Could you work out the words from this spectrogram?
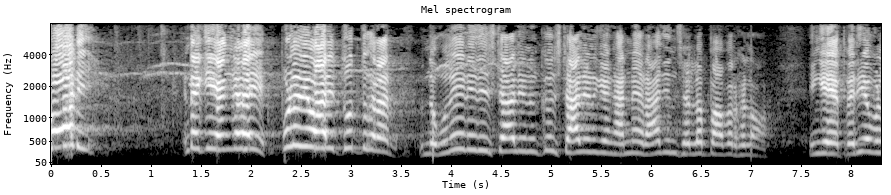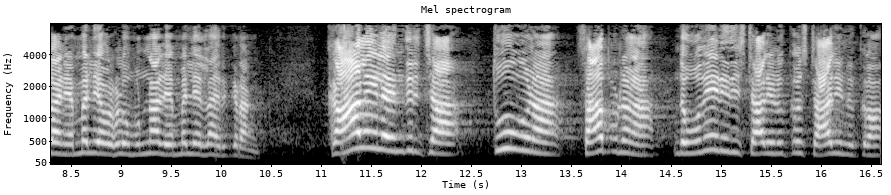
கோடி இன்றைக்கு எங்களை புழுதி வாரி தூத்துகிறார். இந்த உதயநிதி ஸ்டாலினுக்கும் ஸ்டாலினுக்கும் எங்கள் அண்ணன் ராஜன் செல்லப்பா அவர்களும் இங்கே பெரிய புலான் எம்எல்ஏ அவர்களும் முன்னாள் எம்எல்ஏ எல்லாம் இருக்கிறாங்க. காலையில் எந்திரிச்சா தூங்குனா சாப்பிடனா இந்த உதயநிதி ஸ்டாலினுக்கும் ஸ்டாலினுக்கும்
